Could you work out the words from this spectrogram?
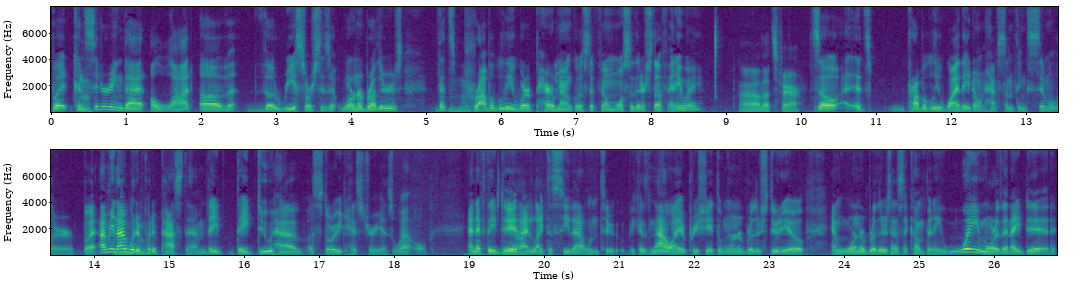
but considering that a lot of the resources at Warner Brothers, that's Mm-hmm. probably where Paramount goes to film most of their stuff anyway. Oh, that's fair. So it's probably why they don't have something similar. But I mean, I Mm-hmm. wouldn't put it past them. They they do have a storied history as well. And if they did, Yeah. I'd like to see that one too because now I appreciate the Warner Brothers studio and Warner Brothers as a company way more than I did,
